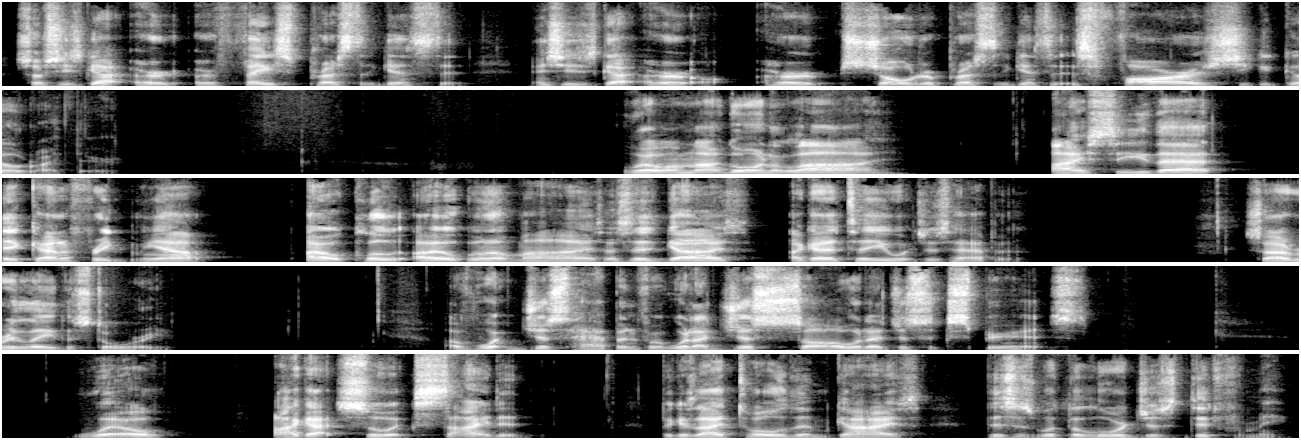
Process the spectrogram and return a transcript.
So she's got her, her face pressed against it and she's got her her shoulder pressed against it as far as she could go right there. Well, I'm not going to lie. I see that. It kind of freaked me out. I close. I opened up my eyes. I said, "Guys, I got to tell you what just happened." So I relayed the story of what just happened, for what I just saw, what I just experienced. Well, I got so excited because I told them, guys, this is what the Lord just did for me.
